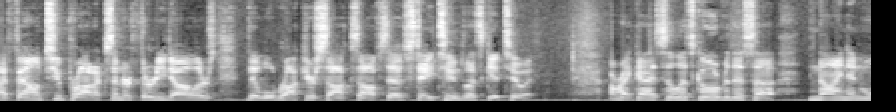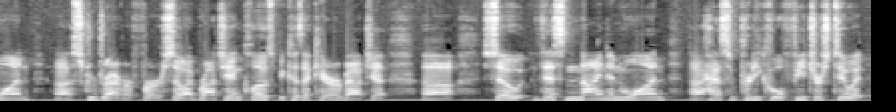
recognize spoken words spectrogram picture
I found two products under $30 that will rock your socks off. So stay tuned. Let's get to it. All right, guys, so let's go over this uh, 9-in-1 uh, screwdriver first. So I brought you in close because I care about you. Uh, so this 9-in-1 uh, has some pretty cool features to it.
